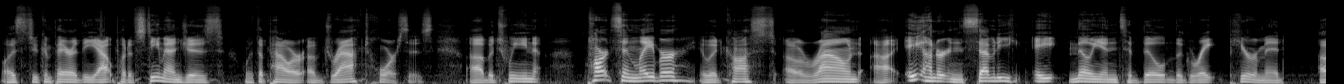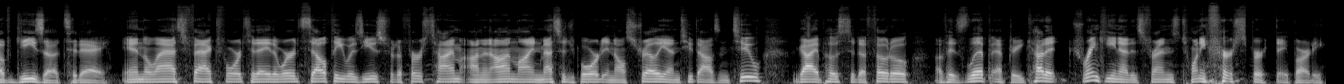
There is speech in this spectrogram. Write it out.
was to compare the output of steam engines with the power of draft horses. Uh, between parts and labor, it would cost around uh, 878 million to build the Great Pyramid of Giza today. And the last fact for today the word selfie was used for the first time on an online message board in Australia in 2002. A guy posted a photo of his lip after he cut it, drinking at his friend's 21st birthday party.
